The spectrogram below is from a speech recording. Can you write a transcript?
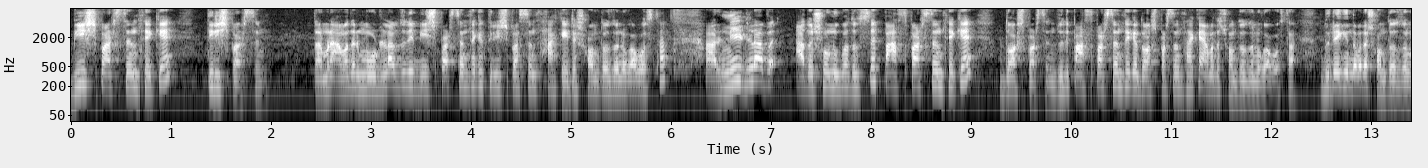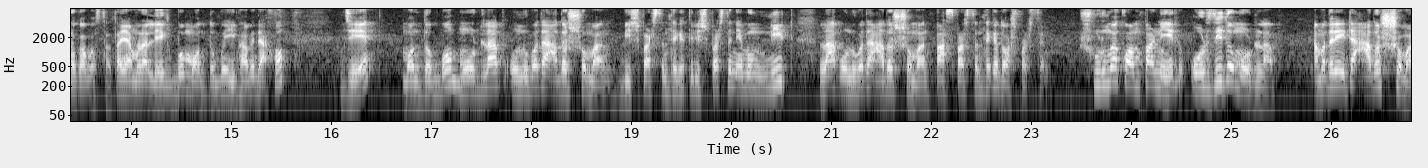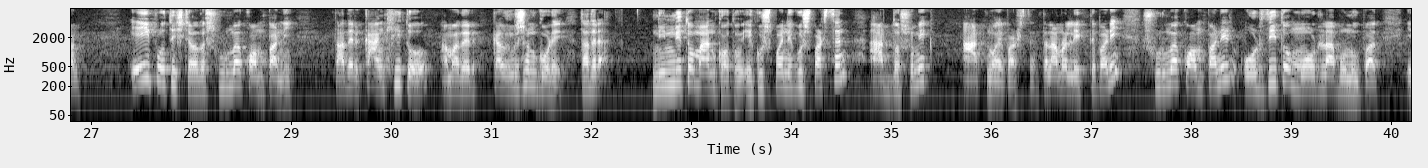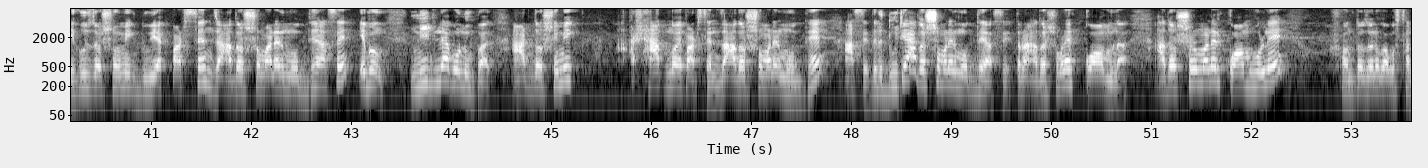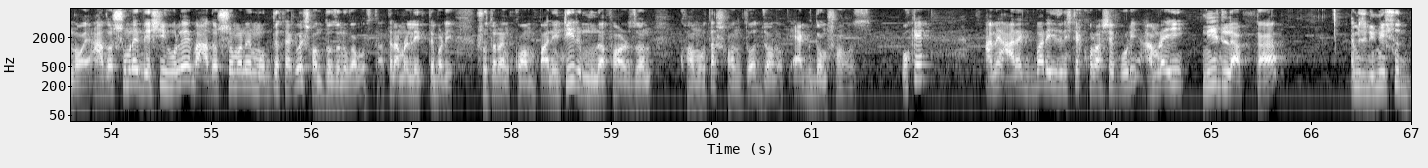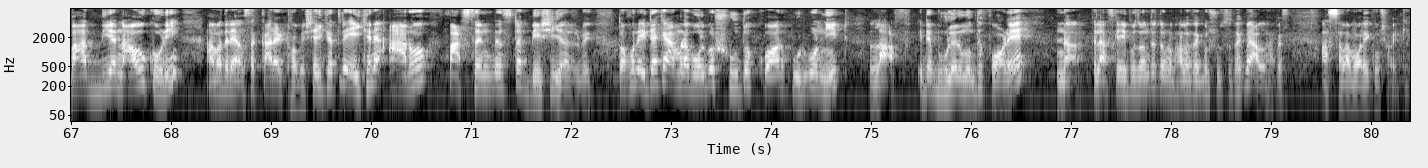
বিশ পার্সেন্ট থেকে তিরিশ পার্সেন্ট তার মানে আমাদের মোট লাভ যদি বিশ পার্সেন্ট থেকে তিরিশ পার্সেন্ট থাকে, এটা সন্তোষজনক অবস্থা। আর নিট লাভ আদর্শ অনুপাত হচ্ছে পাঁচ পার্সেন্ট থেকে দশ পার্সেন্ট যদি পাঁচ পার্সেন্ট থেকে দশ পার্সেন্ট থাকে, আমাদের সন্তোষজনক অবস্থা। দুটোই কিন্তু আমাদের সন্তোষজনক অবস্থা। তাই আমরা লিখব মন্তব্য এইভাবে, দেখো, যে মন্তব্য, মোট লাভ অনুপাতে আদর্শ মান বিশ পার্সেন্ট থেকে তিরিশ পার্সেন্ট এবং নিট লাভ অনুপাতে আদর্শ মান পাঁচ পার্সেন্ট থেকে দশ পার্সেন্ট সুরমা কোম্পানির অর্জিত মোট লাভ, আমাদের এটা আদর্শ মান এই প্রতিষ্ঠান অর্থাৎ সুরমা কোম্পানি, তাদের কাঙ্ক্ষিত আমাদের ক্যালকুলেশন করে তাদের নিম্নিত মান কত? একুশ পয়েন্ট একুশ পার্সেন্ট আট দশমিক আট নয় পার্সেন্ট তাহলে আমরা লিখতে পারি, সুরমা কোম্পানির অর্জিত মোট লাভ অনুপাত একুশ দশমিক দুই এক পার্সেন্ট যা আদর্শ মানের মধ্যে আছে, এবং নিট লাভ অনুপাত আট দশমিক সাত নয় পার্সেন্ট যা আদর্শ মানের মধ্যে আছে। তাহলে দুইটা আদর্শ মানের মধ্যে আছে, তাহলে আদর্শ মানের কম না। আদর্শ মানের কম হলে সন্তোষজনক অবস্থা নয়। আদর্শ মানের বেশি হলে বা আদর্শ মানের মধ্যে থাকলে সন্তোষজনক অবস্থা। তাহলে আমরা লিখতে পারি, সুতরাং কোম্পানিটির মুনাফা অর্জন ক্ষমতা সন্তোষজনক, একদম সহজ। ওকে? আমি আরেকবার এই জিনিসটা খোলাসা করি। আমরা এই নিড লাভটা আমি যদি ঋণের সুদ বাদ দিয়ে নাও করি, আমাদের অ্যান্সার কারেক্ট হবে। সেই ক্ষেত্রে এইখানে আরও পার্সেন্টেজটা বেশি আসবে। তখন এটাকে আমরা বলব সুদ কর পূর্ব নিট লাফ এটা ভুলের মধ্যে পড়ে না। তাহলে আজকে এই পর্যন্ত। তোমরা ভালো থাকবে, সুস্থ থাকবে। আল্লাহ হাফেজ। আসসালামু আলাইকুম সবাইকে।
